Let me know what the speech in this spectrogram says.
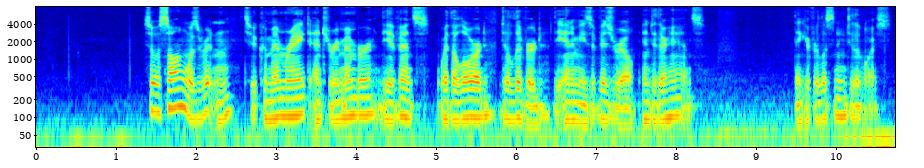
So a song was written to commemorate and to remember the events where the Lord delivered the enemies of Israel into their hands. Thank you for listening to The Voice.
